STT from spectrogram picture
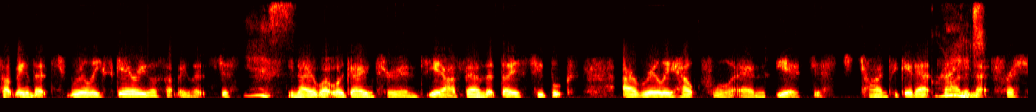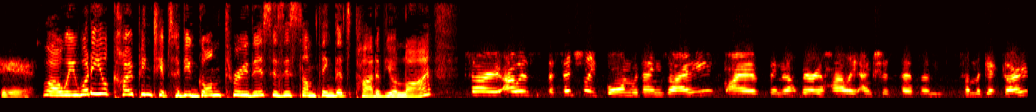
something that's really scary or something that's just Yes. you know what we're going through and yeah i found that those two books are really helpful and yeah just trying to get outside in that fresh air Chloe, what are your coping tips? Have you gone through this? Is this something that's part of your life? So I was essentially born with anxiety. I've been a very highly anxious person from the get-go,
